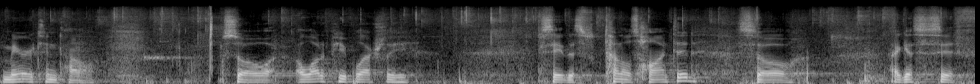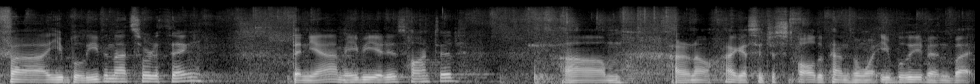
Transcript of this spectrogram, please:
Merritton Tunnel. So a lot of people actually say this tunnel's haunted. So I guess if uh, you believe in that sort of thing, then yeah, maybe it is haunted. Um, I don't know. I guess it just all depends on what you believe in, but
